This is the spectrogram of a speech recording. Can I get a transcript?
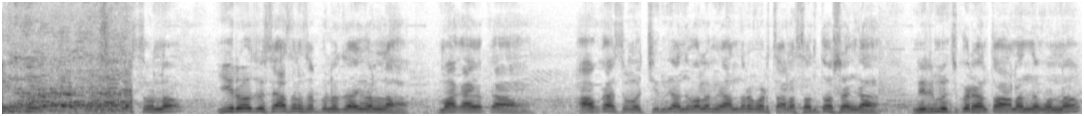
చేస్తున్నాం. ఈ రోజు శాసనసభ్యుల దయ వల్ల మాకు ఆ యొక్క అవకాశం వచ్చింది. అందువల్ల మేము అందరం కూడా చాలా సంతోషంగా నిర్మించుకొని ఎంతో ఆనందంగా ఉన్నాం.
